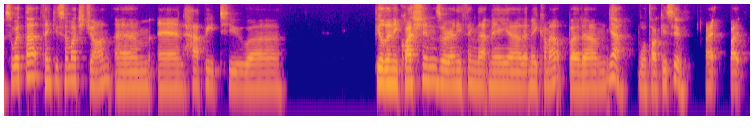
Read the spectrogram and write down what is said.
So with that, thank you so much, Jon, um, and happy to uh, field any questions or anything that may uh, that may come out. But um, yeah, we'll talk to you soon. All right, bye.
